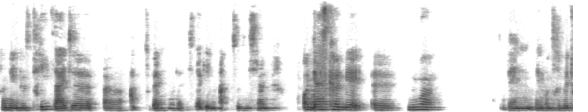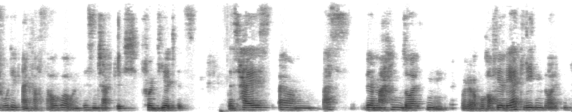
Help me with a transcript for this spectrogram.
von der Industrieseite äh, abzuwenden oder sich dagegen abzusichern. Und das können wir äh, nur wenn, wenn unsere Methodik einfach sauber und wissenschaftlich fundiert ist. Das heißt, ähm, was wir machen sollten oder worauf wir Wert legen sollten,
